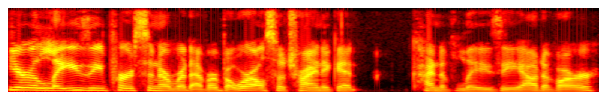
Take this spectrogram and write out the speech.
you're a lazy person or whatever but we're also trying to get kind of lazy out of our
